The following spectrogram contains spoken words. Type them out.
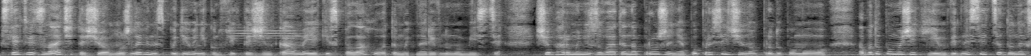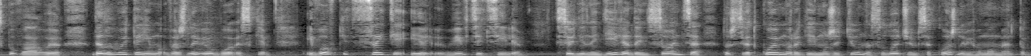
Слід відзначити, що можливі несподівані конфлікти з жінками, які спалахуватимуть на рівному місці. Щоб гармонізувати напруження, попросіть жінок про допомогу або допоможіть їм, віднесіться до них з повагою, делегуйте їм важливі обов'язки. І вовки ситі, і вівці цілі. Сьогодні неділя, день сонця, тож святкуємо, радіймо життю, насолоджуємося кожним його моментом.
